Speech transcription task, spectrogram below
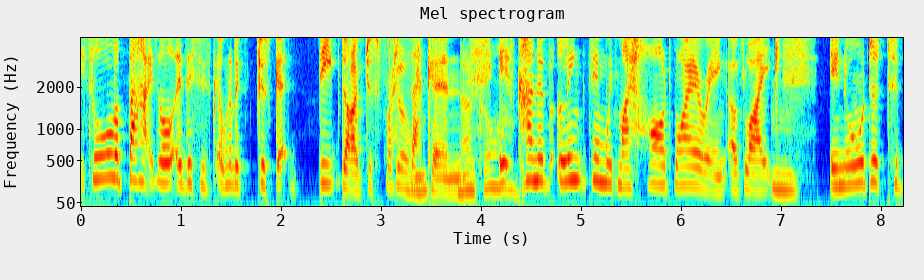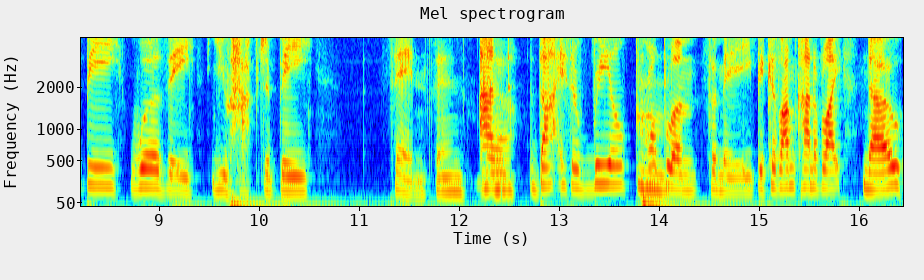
it's all about. It's all. This is. I'm going to just get deep dive just for a Go on. second. No. It's kind of linked in with my hard wiring of like, Mm. In order to be worthy, you have to be thin. Thin, And yeah. Mm. that is a real problem for me because I'm kind of like, no,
